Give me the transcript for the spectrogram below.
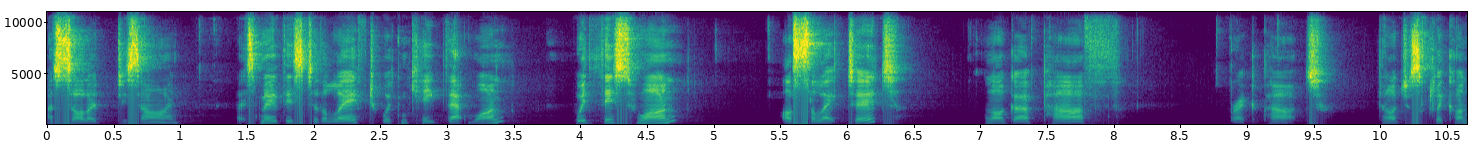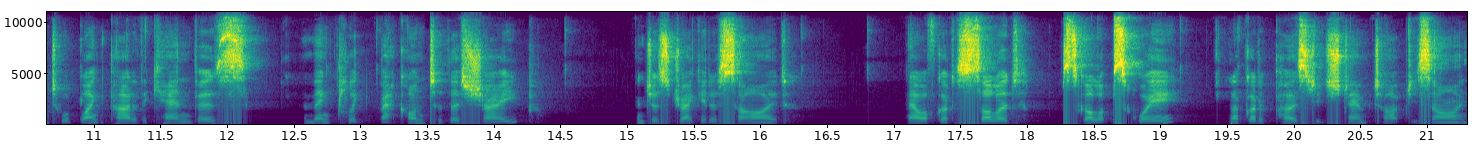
a solid design. Let's move this to the left we can keep that one. With this one I'll select it and I'll go path break apart. Then I'll just click onto a blank part of the canvas and then click back onto the shape and just drag it aside. Now I've got a solid scallop square and I've got a postage stamp type design.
